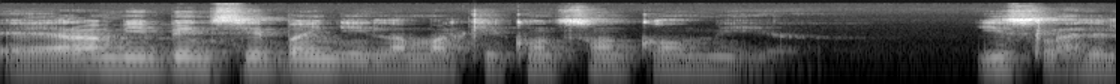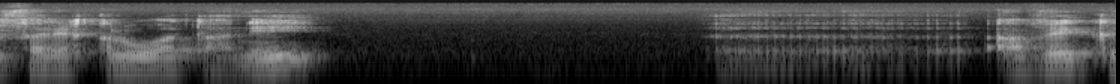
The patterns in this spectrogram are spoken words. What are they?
Euh, Rami Ben Sebaini l'a marqué contre son camp, mais euh, Yislah El Farik Louatani euh, avec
